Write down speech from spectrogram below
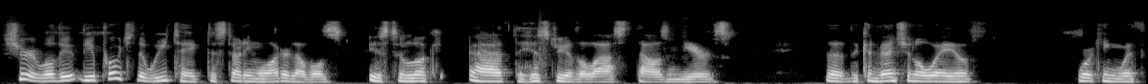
Sure. Well, the, the approach that we take to studying water levels is to look at the history of the last thousand years. The, the conventional way of working with,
